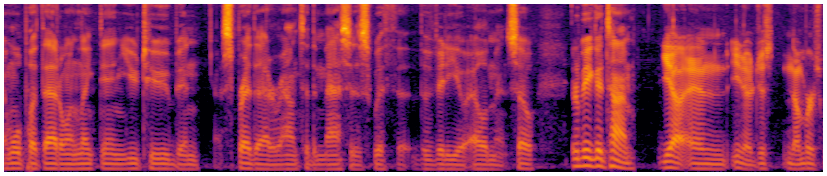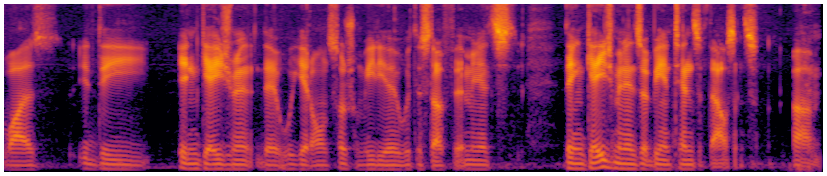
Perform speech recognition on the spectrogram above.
and we'll put that on LinkedIn, YouTube, and spread that around to the masses with the, the video element. So it'll be a good time. Yeah, and you know, just numbers wise, the engagement that we get on social media with the stuff. I mean, it's the engagement ends up being tens of thousands. Um,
